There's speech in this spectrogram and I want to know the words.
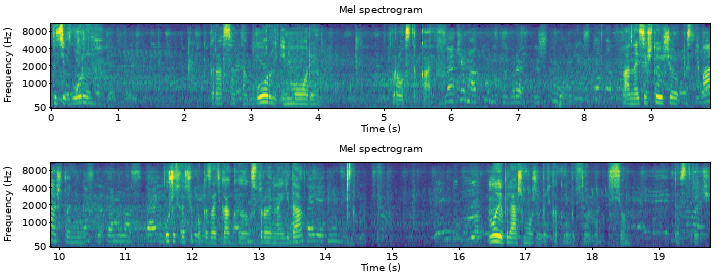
вот эти горы, красота, горы и море. Просто кайф. Зачем откуда брать? Ты что? Ладно, если что, еще поснимаю что-нибудь. Кушать хочу показать, как устроена еда. Ну и пляж, может быть, как-нибудь сниму. Все. До встречи.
